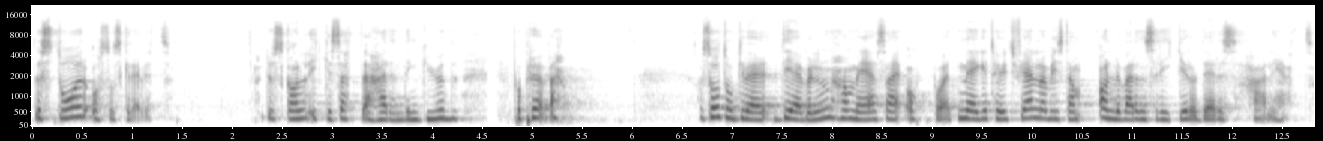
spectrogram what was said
det står også skrevet, du skal ikke sette Herren din Gud på prøve. Og Så tok djevelen ham med seg opp på et meget høyt fjell og viste ham alle verdens riker og deres herlighet.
